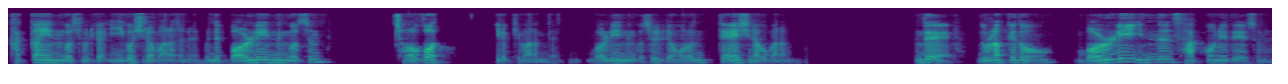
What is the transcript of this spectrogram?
가까이 있는 것을 우리가 이것이라 말하잖아요. 근데 멀리 있는 것은 저것 이렇게 말합니다. 멀리 있는 것을 영어로는 that이라고 말합니다. 근데 놀랍게도 멀리 있는 사건에 대해서는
